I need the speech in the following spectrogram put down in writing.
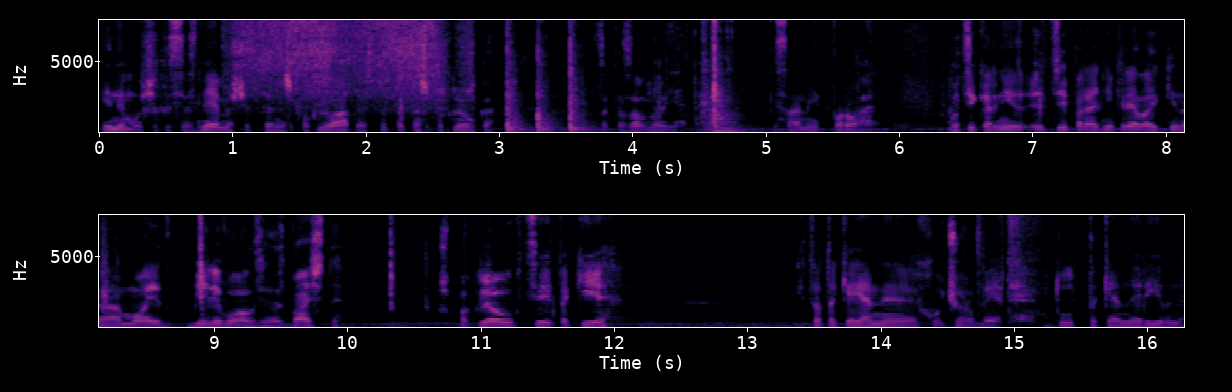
І не мучитися з ними, щоб це не шпаклювати. Ось тут така шпакльовка. Заказав нові. Такі самі, як пороги. Бо ці карні, ці передні крила, які на моїй білій волзі, ось бачите, шпакльовці такі. І то таке я не хочу робити. Тут таке нерівне.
